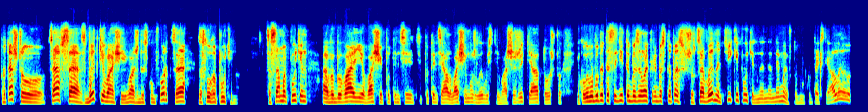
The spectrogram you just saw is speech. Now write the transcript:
про те, що це все збитки ваші і ваш дискомфорт це заслуга Путіна. Це саме Путін вибиває ваші потенці... потенціали, ваші можливості, ваше життя тощо. І коли ви будете сидіти без електри, без ТП, що це винен тільки Путін, не, не, не ми в тому контексті. Але в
